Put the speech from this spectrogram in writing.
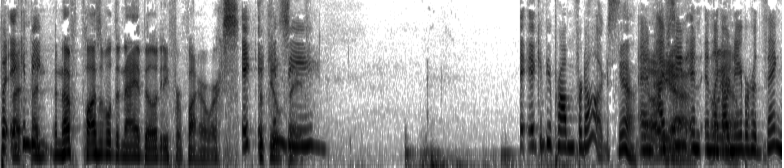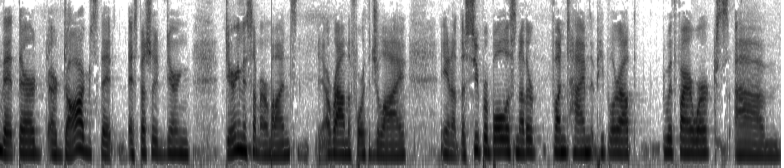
But it Uh, can be en- enough plausible deniability for fireworks it, it can safe. be it, it can be a problem for dogs. Yeah. and Oh, I've yeah. seen in, in Oh, like our yeah. neighborhood thing that there are, are dogs that, especially during during the summer months, around the Fourth of July, you know, the Super Bowl is another fun time that people are out with fireworks. Um,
